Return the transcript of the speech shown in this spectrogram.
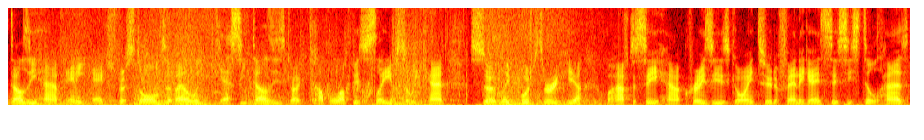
Does he have any extra storms available? Yes, he does. He's got a couple up his sleeve, so he can certainly push through here. We'll have to see how crazy he's going to defend against this. He still has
